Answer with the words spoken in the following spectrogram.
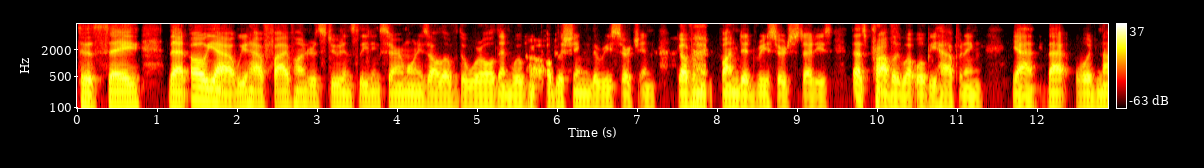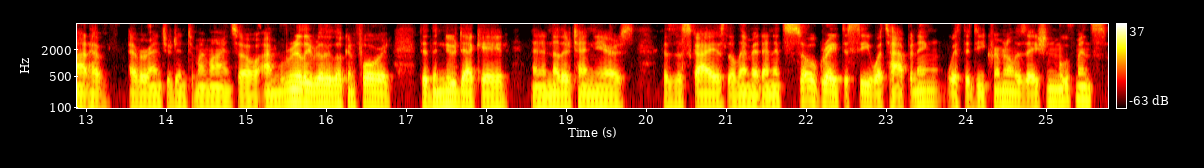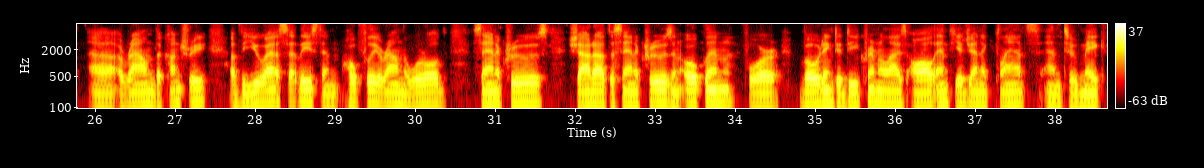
to say that, oh, yeah, we have 500 students leading ceremonies all over the world and we'll be oh. publishing the research in government funded research studies. That's probably what will be happening. Yeah, that would not have ever entered into my mind. So I'm really, really looking forward to the new decade and another 10 years because the sky is the limit. And it's so great to see what's happening with the decriminalization movements uh, around the country, of the US at least, and hopefully around the world. Santa Cruz, shout out to Santa Cruz and Oakland for voting to decriminalize all entheogenic plants and to make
